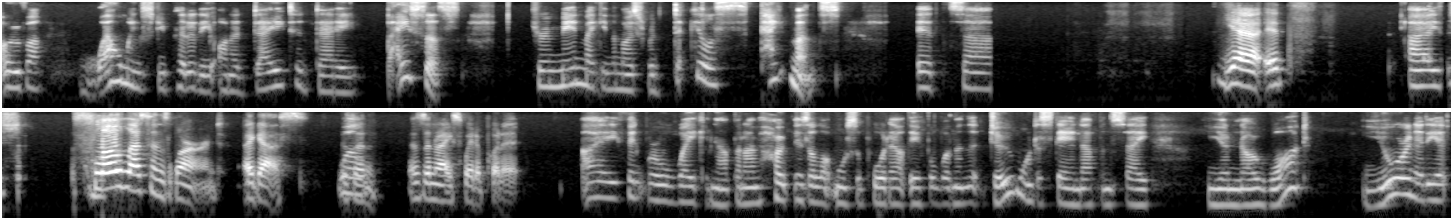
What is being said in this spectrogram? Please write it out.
overwhelming stupidity on a day to day basis through men making the most ridiculous statements. It's, uh, yeah, it's I, slow lessons learned, I guess, well, is, a, is a nice way to put it. I think we're all waking up, and I hope there's a lot more support out there for women that do want to stand up and say, you know what, you're an idiot,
